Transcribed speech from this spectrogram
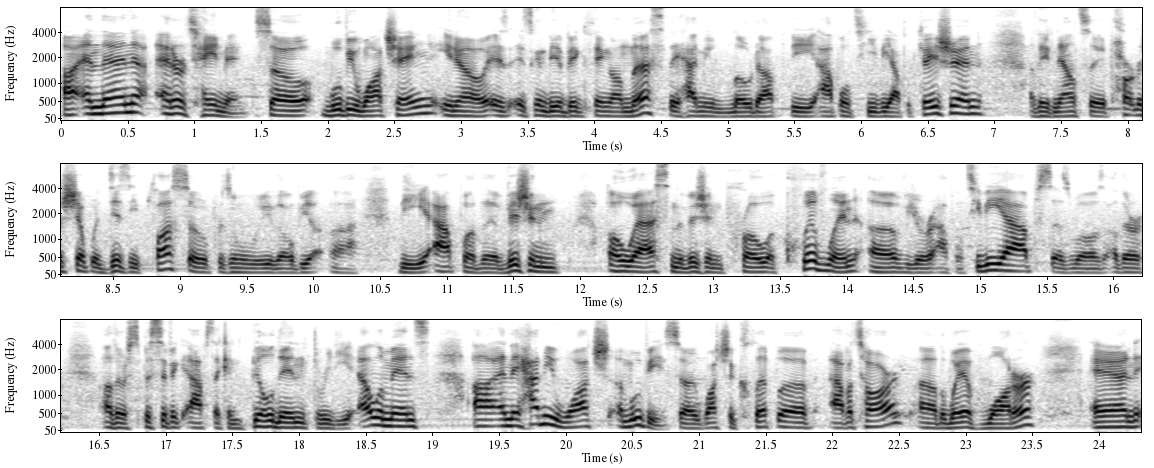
Uh, and then entertainment. So movie watching, you know, is, is going to be a big thing on this. They had me load up the Apple TV application. Uh, they've announced a partnership with Disney Plus, so presumably there'll be uh, the Apple, the Vision OS and the Vision Pro equivalent of your Apple TV apps, as well as other other specific apps that can build in 3D elements. Uh, and they had me watch a movie. So I watched a clip of Avatar, uh, The Way of Water, and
